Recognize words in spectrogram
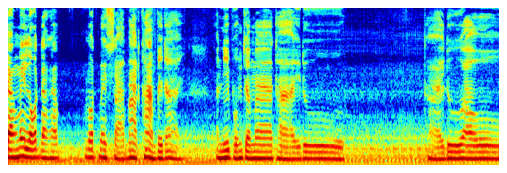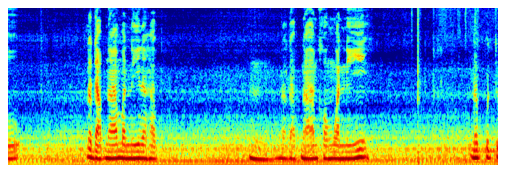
ยังไม่ลดนะครับ รถไม่สามารถข้ามไปได้ อันนี้ผมจะมาถ่ายดู ถ่ายดูเอาระดับน้ำวันนี้นะครับ ระดับน้ำของวันนี้ แล้วก็จะ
